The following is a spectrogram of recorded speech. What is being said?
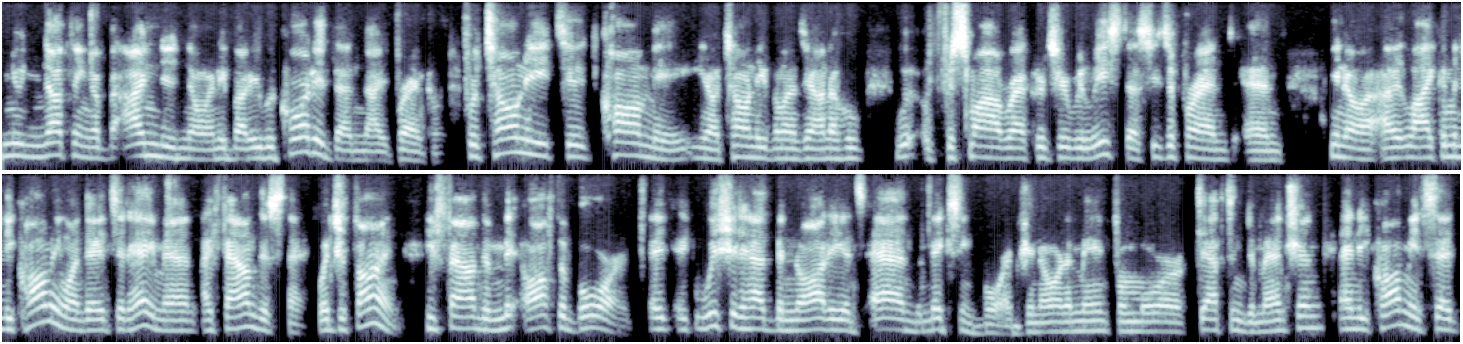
knew nothing about. I didn't know anybody recorded that night. Frankly, for Tony to call me, you know, Tony Valenziano, who for Smile Records, who released us, he's a friend, and you know, I like him. And he called me one day and said, Hey, man, I found this thing. What'd you find? He found mi- off the board. I, I wish it had been an audience and the mixing board, you know what I mean? For more depth and dimension. And he called me and said,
